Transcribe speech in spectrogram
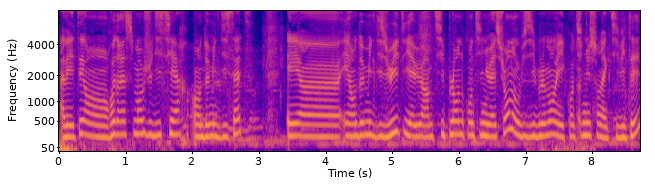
avait été en redressement judiciaire en 2017 et, euh, et en 2018, il y a eu un petit plan de continuation, donc visiblement, il continue son activité.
